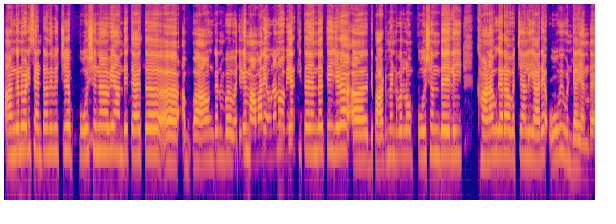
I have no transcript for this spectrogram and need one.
ਆਂਗਨਵਾੜੀ ਸੈਂਟਰਾਂ ਦੇ ਵਿੱਚ ਪੋਸ਼ਣ ਅਭਿਆਨ ਦੇ ਤਹਿਤ ਆਂਗਨ ਜਿਹੜੇ ਮਾਵਾਂ ਨੇ ਉਹਨਾਂ ਨੂੰ ਅਵੇਅਰ ਕੀਤਾ ਜਾਂਦਾ ਤੇ ਜਿਹੜਾ ਡਿਪਾਰਟਮੈਂਟ ਵੱਲੋਂ ਪੋਸ਼ਣ ਦੇ ਲਈ ਖਾਣਾ ਵਗੈਰਾ ਬੱਚਿਆਂ ਲਈ ਆ ਰਿਹਾ, ਉਹ ਵੀ ਵੰਡਿਆ ਜਾਂਦਾ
